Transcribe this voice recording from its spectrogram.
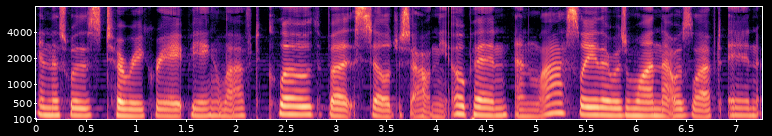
and this was to recreate being left clothed but still just out in the open. And lastly, there was one that was left in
